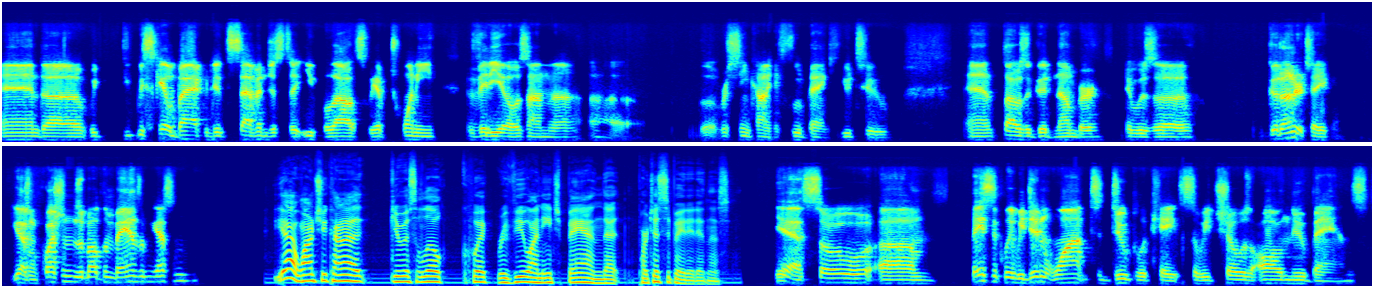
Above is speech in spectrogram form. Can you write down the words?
and uh, we we scaled back. We did seven just to equal out, so we have 20 videos on the uh, the Racine County Food Bank YouTube, and that was a good number. It was a good undertaking. You got some questions about them bands? I'm guessing. Yeah. Why don't you kind of give us a little quick review on each band that participated in this? Yeah, so um, basically, we didn't want to duplicate, so we chose all new bands.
